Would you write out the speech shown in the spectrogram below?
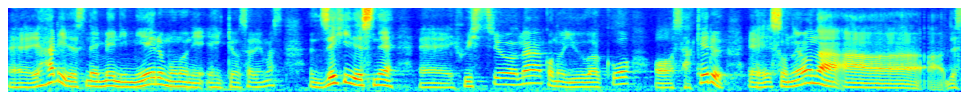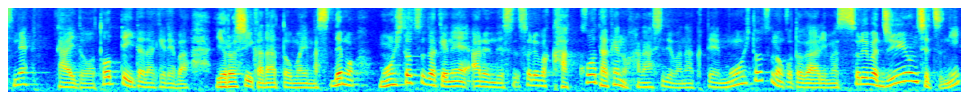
えやはりですね目に見えるものに影響されます。是非ですね、え不必要なこの誘惑を避ける、えそのようなあですね態度をとっていただければよろしいかなと思います。でももう一つだけねあるんです。それは格好だけの話ではなくてもう一つのことがあります。それは14節に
